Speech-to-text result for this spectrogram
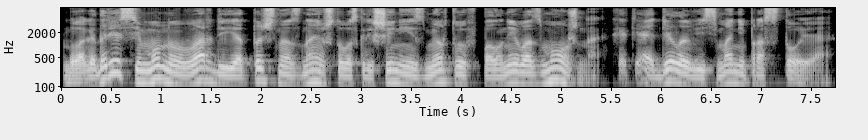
Благодаря Симону Варди я точно знаю, что воскрешение из мертвых вполне возможно, хотя дело весьма непростое.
